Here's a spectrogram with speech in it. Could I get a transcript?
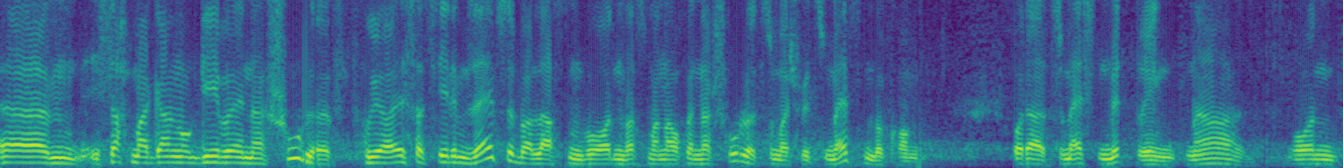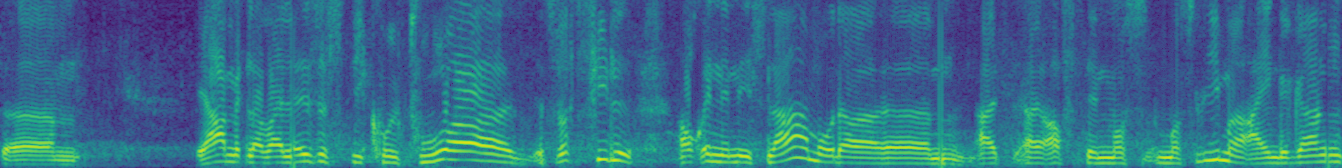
ähm, ich sag mal, gang und gäbe in der Schule? Früher ist das jedem selbst überlassen worden, was man auch in der Schule zum Beispiel zum Essen bekommt oder zum Essen mitbringt. Ne? Und ähm, ja, mittlerweile ist es die Kultur, es wird viel auch in den Islam oder ähm, halt, äh, auf den Mos Muslime eingegangen,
